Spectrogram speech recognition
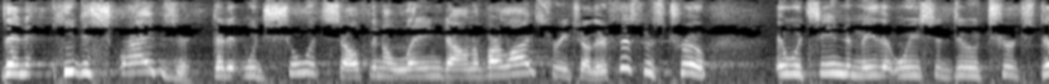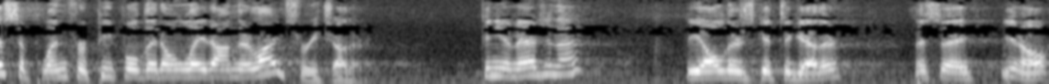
then he describes it, that it would show itself in a laying down of our lives for each other. If this was true, it would seem to me that we should do church discipline for people that don't lay down their lives for each other. Can you imagine that? The elders get together. They say, you know,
